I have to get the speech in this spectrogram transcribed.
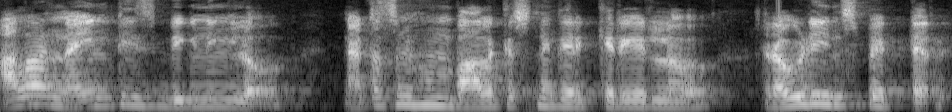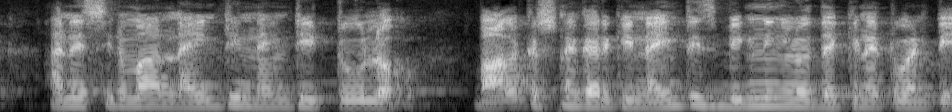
అలా నైన్టీస్ బిగినింగ్లో నటసింహం బాలకృష్ణ గారి కెరీర్లో రౌడీ ఇన్స్పెక్టర్ అనే సినిమా నైన్టీన్ నైన్టీ టూలో బాలకృష్ణ గారికి నైంటీస్ బిగినింగ్లో దక్కినటువంటి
